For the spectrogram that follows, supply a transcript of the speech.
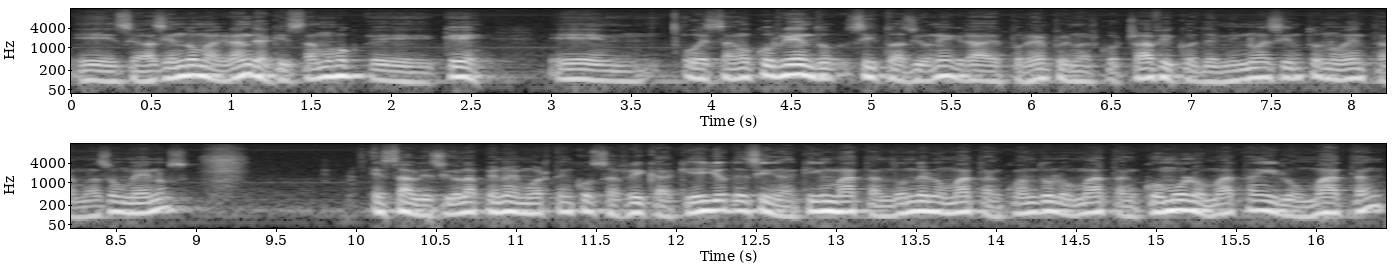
se va haciendo más grande. Aquí estamos, ¿qué? o están ocurriendo situaciones graves, por ejemplo, el narcotráfico desde 1990 más o menos, estableció la pena de muerte en Costa Rica. Aquí ellos deciden a quién matan, dónde lo matan, cuándo lo matan, cómo lo matan y lo matan.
